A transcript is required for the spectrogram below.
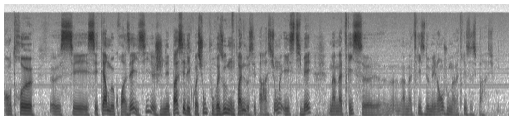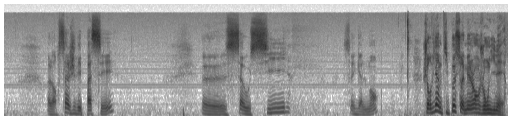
entre ces, termes croisés ici, je n'ai pas assez d'équations pour résoudre mon problème de séparation et estimer ma matrice, ma matrice de mélange ou ma matrice de séparation. Alors ça, je vais passer. Euh, ça aussi, ça également. Je reviens un petit peu sur les mélanges non linéaires.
